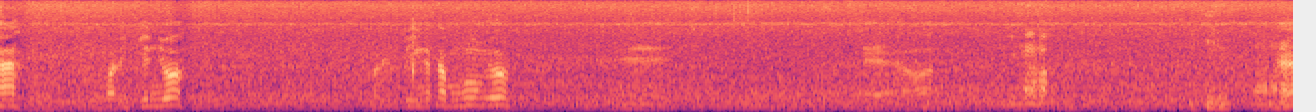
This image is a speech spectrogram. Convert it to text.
ฮะพอได้กินอยู่พอได้ปีนก็ตำหงอยู่นี่เดี๋ยวฮะ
